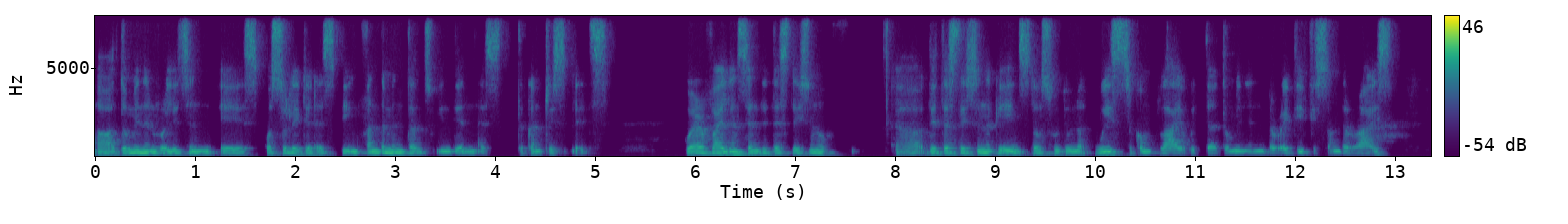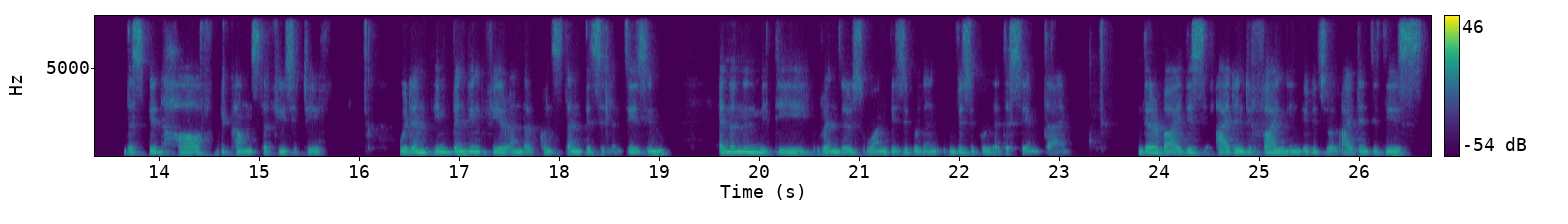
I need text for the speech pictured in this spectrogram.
uh, dominant religion is postulated as being fundamental to Indian as the country splits, where violence and detestation of uh, detestation against those who do not wish to comply with the dominant narrative is on the rise. The split half becomes the fugitive. With an impending fear under constant vigilantism, anonymity renders one visible and invisible at the same time, thereby disidentifying individual identities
